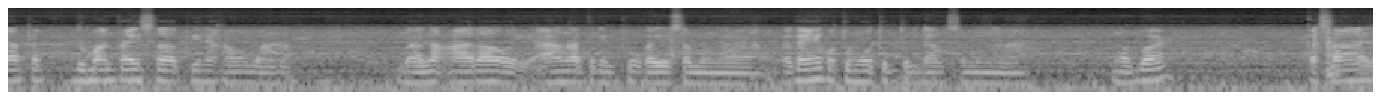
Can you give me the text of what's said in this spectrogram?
Dapat dumaan tayo sa pinakamababa. Balang araw, iangat rin po kayo sa mga, kagaya ko tumutugtog na ako sa mga mga bar, kasal,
